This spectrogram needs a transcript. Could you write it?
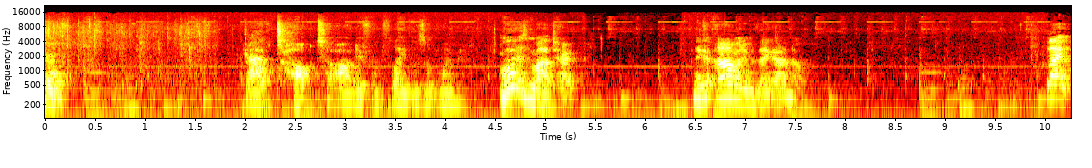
Mm. I've talked to all different flavors of women. What is my type? Nigga, I don't even think I know. Like,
